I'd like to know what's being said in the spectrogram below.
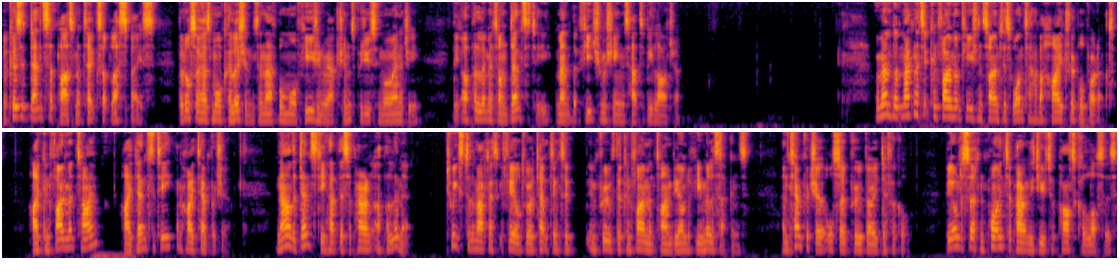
Because a denser plasma takes up less space, but also has more collisions and therefore more fusion reactions producing more energy, the upper limit on density meant that future machines had to be larger. Remember, magnetic confinement fusion scientists want to have a high triple product high confinement time, high density, and high temperature. Now the density had this apparent upper limit. Tweaks to the magnetic field were attempting to improve the confinement time beyond a few milliseconds, and temperature also proved very difficult. Beyond a certain point, apparently due to particle losses,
